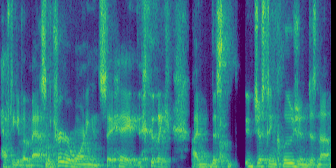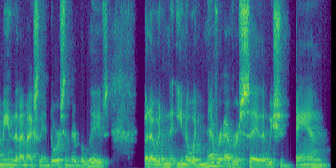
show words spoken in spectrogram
have to give a massive trigger warning and say, hey, like I'm this just inclusion does not mean that I'm actually endorsing their beliefs. But I would, you know, would never ever say that we should ban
